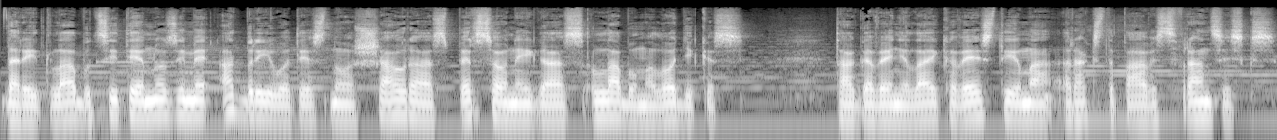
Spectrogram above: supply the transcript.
Darīt labu citiem nozīmē atbrīvoties no šaurās personīgās labuma loģikas. Tā gavēņa laika vēstījumā raksta Pāvests Francisks.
